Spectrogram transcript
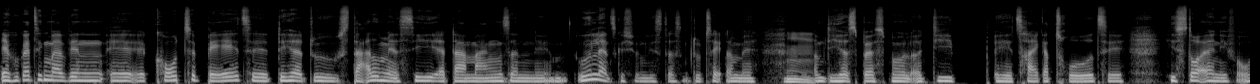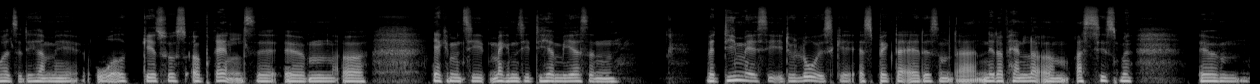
Jeg kunne godt tænke mig at vende øh, kort tilbage til det her, du startede med at sige, at der er mange sådan øh, udenlandske journalister, som du taler med mm. om de her spørgsmål, og de øh, trækker tråde til historien i forhold til det her med ordet ghettos oprindelse. Øhm, og jeg kan man sige, man kan man sige, de her mere sådan værdimæssige, ideologiske aspekter af det, som der netop handler om racisme. Øhm,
